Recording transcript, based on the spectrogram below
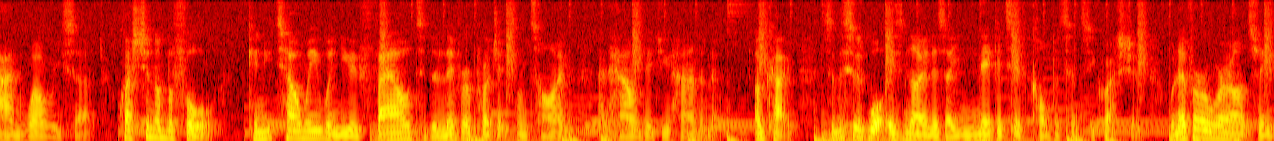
and well researched. Question number four, can you tell me when you failed to deliver a project on time and how did you handle it? Okay, so this is what is known as a negative competency question. Whenever we're answering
